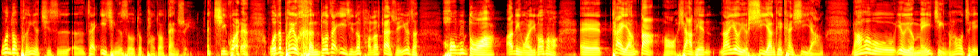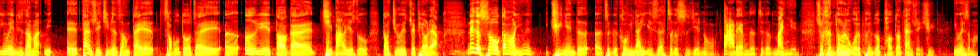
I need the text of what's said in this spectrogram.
我很多朋友其实呃在疫情的时候都跑到淡水，奇怪了，我的朋友很多在疫情都跑到淡水，因为什么？风多啊，啊，另外一个哈，呃，太阳大哦，夏天，那又有夕阳可以看夕阳，然后又有美景，然后这个因为你知道吗？你呃淡水基本上在差不多在呃二月大概七八月的时候到九月最漂亮，那个时候刚好因为去年的呃这个 COVID-19 也是在这个时间哦，大量的这个蔓延，所以很多人我的朋友都跑到淡水去，因为什么？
